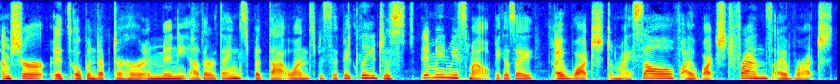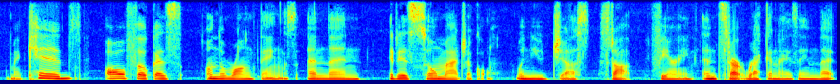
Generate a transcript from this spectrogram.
I'm sure it's opened up to her and many other things, but that one specifically just it made me smile because I I watched myself, I watched friends, I've watched my kids all focus on the wrong things. And then it is so magical when you just stop fearing and start recognizing that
